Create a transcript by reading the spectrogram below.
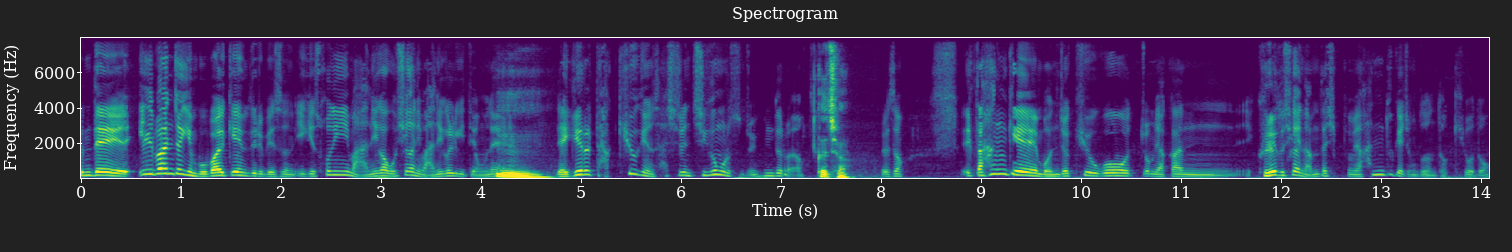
근데 일반적인 모바일 게임들에 비해서는 이게 손이 많이 가고 시간이 많이 걸리기 때문에 음, 네 개를 다 키우기는 사실은 지금으로서는 좀 힘들어요. 그렇죠. 그래서 일단 한 개 먼저 키우고 좀 약간 그래도 시간이 남다 싶으면 한두 개 정도는 더 키워도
